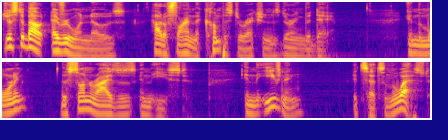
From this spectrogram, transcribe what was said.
Just about everyone knows how to find the compass directions during the day. In the morning, the sun rises in the east. In the evening, it sets in the west.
